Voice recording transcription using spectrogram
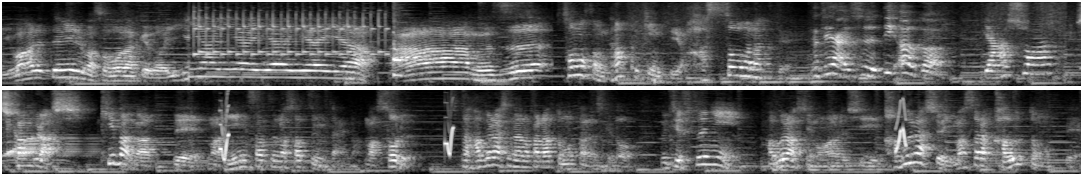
言われてみればそうだけどいやいやいやいやいや。あーむず。っそもそもナプキンっていう発想がなくて。那接下来是第二个牙刷歯間ブラシ。牙があって、まあ、印刷の札みたいな、まあ、剃る歯ブラシなのかなと思ったんですけどうち普通に歯ブラシもあるし歯ブラシを今更買うと思って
